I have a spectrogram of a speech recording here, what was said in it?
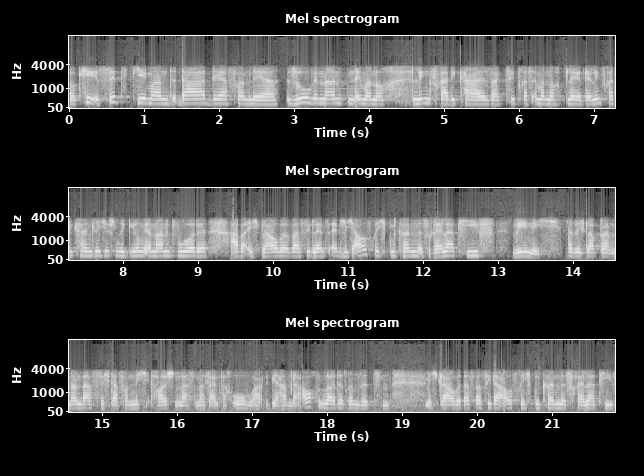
okay, es sitzt jemand da, der von der sogenannten immer noch linksradikal, sagt Tsipras, immer noch der linksradikalen griechischen Regierung ernannt wurde. Aber ich glaube, was sie letztendlich ausrichten können, ist relativ wenig. Also ich glaube, man darf sich davon nicht täuschen lassen, dass einfach, oh, wir haben da auch Leute drin sitzen. Ich glaube, das, was sie da ausrichten können, ist relativ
